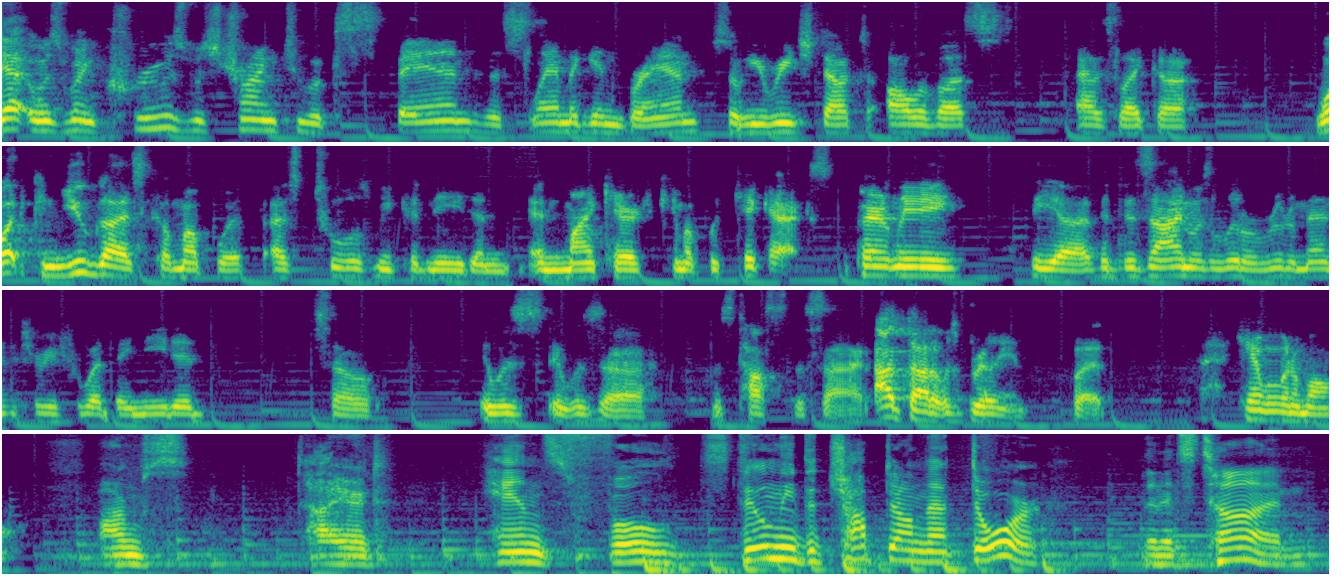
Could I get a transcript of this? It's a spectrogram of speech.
Yeah, it was when Cruz was trying to expand the Slamigan brand. So he reached out to all of us as like a, what can you guys come up with as tools we could need? And and my character came up with Kickaxe. Apparently, the uh, the design was a little rudimentary for what they needed, so it was it was uh it was tossed to the side. I thought it was brilliant, but I can't win them all. Arms tired, hands full, still need to chop down that door. Then it's time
